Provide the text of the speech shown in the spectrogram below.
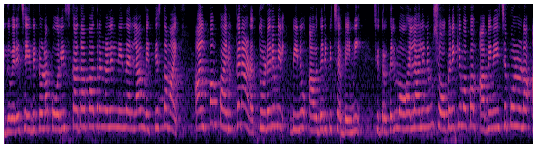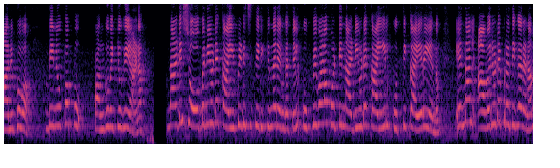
ഇതുവരെ ചെയ്തിട്ടുള്ള പോലീസ് കഥാപാത്രങ്ങളിൽ നിന്നെല്ലാം വ്യത്യസ്തമായി അല്പം പരുക്കനാണ് തുടരുമിൽ ബിനു അവതരിപ്പിച്ച ബെന്നി. ചിത്രത്തിൽ മോഹൻലാലിനും ശോഭനയ്ക്കുമൊപ്പം അഭിനയിച്ചപ്പോഴുള്ള അനുഭവം ബിനു പപ്പു പങ്കുവയ്ക്കുകയാണ്. നടി ശോഭനയുടെ കൈ പിടിച്ച് തിരിക്കുന്ന രംഗത്തിൽ കുപ്പിവള പൊട്ടി നടിയുടെ കൈയിൽ കുത്തി കയറിയെന്നും എന്നാൽ അവരുടെ പ്രതികരണം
